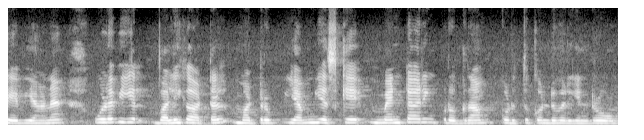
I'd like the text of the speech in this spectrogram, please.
தேவையான உளவியல் வழிகாட்டல் மற்றும் எம்எஸ்கே மென்டாரிங் ப்ரோக்ராம் கொடுத்து கொண்டு வருகின்றோம்.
